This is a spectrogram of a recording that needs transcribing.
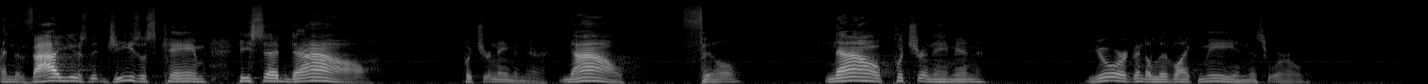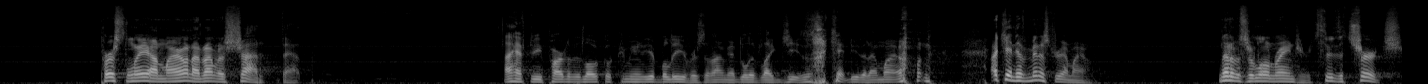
And the values that Jesus came, he said, now put your name in there. Now, Phil, now put your name in. You're going to live like me in this world. Personally, on my own, I don't have a shot at that. I have to be part of the local community of believers if I'm going to live like Jesus. I can't do that on my own. I can't have ministry on my own. None of us are Lone Rangers. Through the church,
